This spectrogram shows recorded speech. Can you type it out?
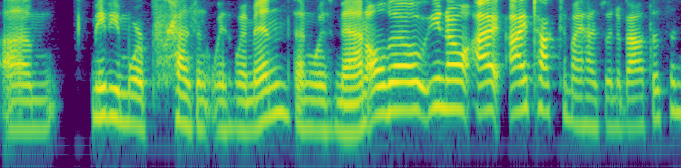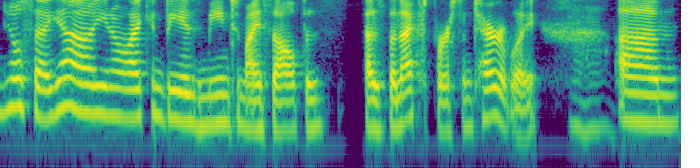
um, maybe more present with women than with men. Although, you know, I, I talk to my husband about this and he'll say, yeah, you know, I can be as mean to myself as, as the next person terribly. Mm-hmm. Um,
